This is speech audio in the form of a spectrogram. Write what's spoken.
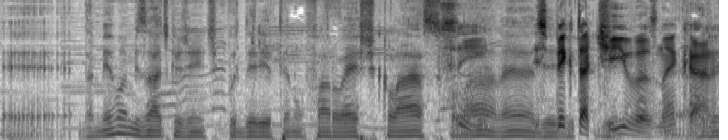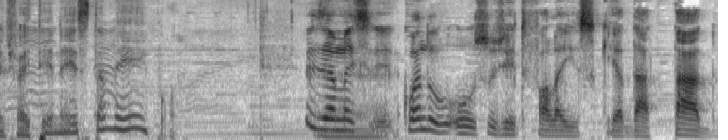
é, da mesma amizade que a gente poderia ter num faroeste clássico Sim. lá, né? de- de- Expectativas, né, é, cara? A gente vai ter nesse também, pô. Pois é, mas eh, quando o sujeito fala isso, que é datado,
